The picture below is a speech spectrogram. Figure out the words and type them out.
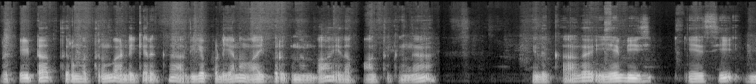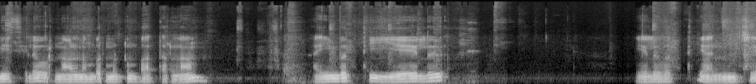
ரிப்பீட்டாக திரும்ப திரும்ப அடிக்கிறதுக்கு அதிகப்படியான வாய்ப்பு இருக்குது நண்பா. இதை பார்த்துக்குங்க. இதுக்காக ஏபிசி ஏசி பிசியில் ஒரு நாலு நம்பர் மட்டும் பார்த்துடலாம். ஐம்பத்தி ஏழு எழுபத்தி அஞ்சு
